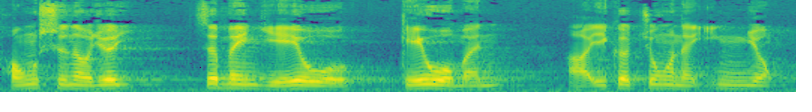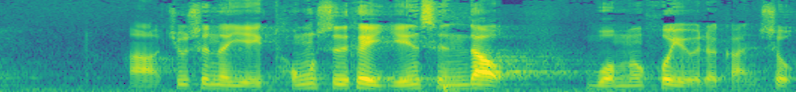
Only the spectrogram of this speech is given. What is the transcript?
同时呢，我觉得这边也有给我们啊一个中文的应用啊，就是呢，也同时可以延伸到我们会有的感受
